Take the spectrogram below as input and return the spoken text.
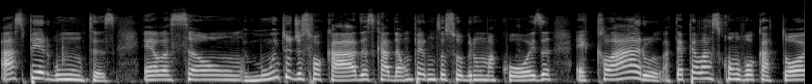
As perguntas, elas são muito desfocadas, cada um pergunta sobre uma coisa. É claro, até pelas convocatórias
